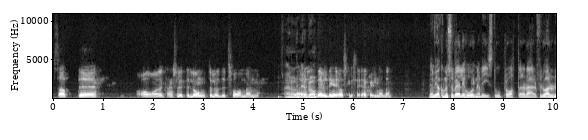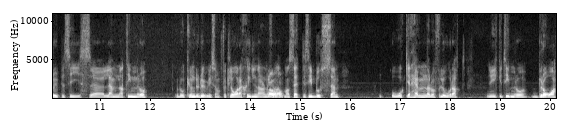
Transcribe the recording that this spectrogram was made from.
Så att, eh, ja, kanske lite långt och luddigt svar, men Nej, det är bra. det är väl det jag skulle säga är skillnaden. Nej, men jag kommer så väl ihåg när vi stod och pratade där, för då hade du precis eh, lämnat Timrå. Och då kunde du liksom förklara skillnaden från Ja. att man sätter sig i bussen och åker hem när du har förlorat. Nu gick ju Timrå bra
